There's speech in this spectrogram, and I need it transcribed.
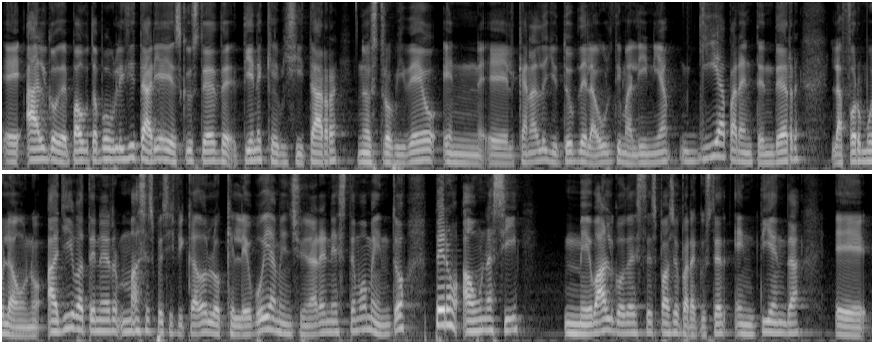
eh, algo de pauta publicitaria y es que usted eh, tiene que visitar nuestro video en el canal de YouTube de la última línea, guía para entender la Fórmula 1. Allí va a tener más especificado lo que le voy a mencionar en este momento, pero aún así me valgo de este espacio para que usted entienda eh,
